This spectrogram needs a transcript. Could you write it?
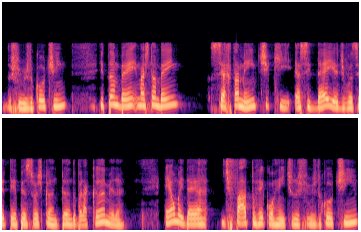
dos filmes do Coutinho. E também, mas também certamente que essa ideia de você ter pessoas cantando para a câmera é uma ideia de fato recorrente nos filmes do Coutinho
